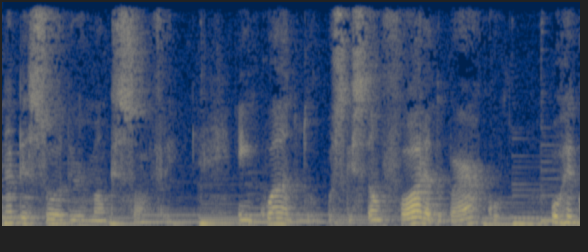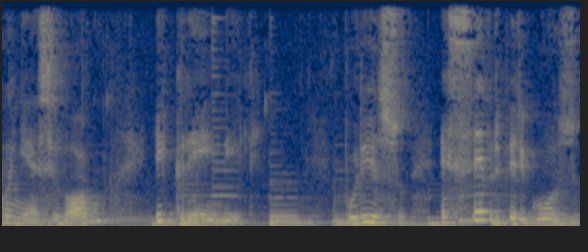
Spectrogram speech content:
na pessoa do irmão que sofre, enquanto os que estão fora do barco o reconhecem logo e creem nele. Por isso, é sempre perigoso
